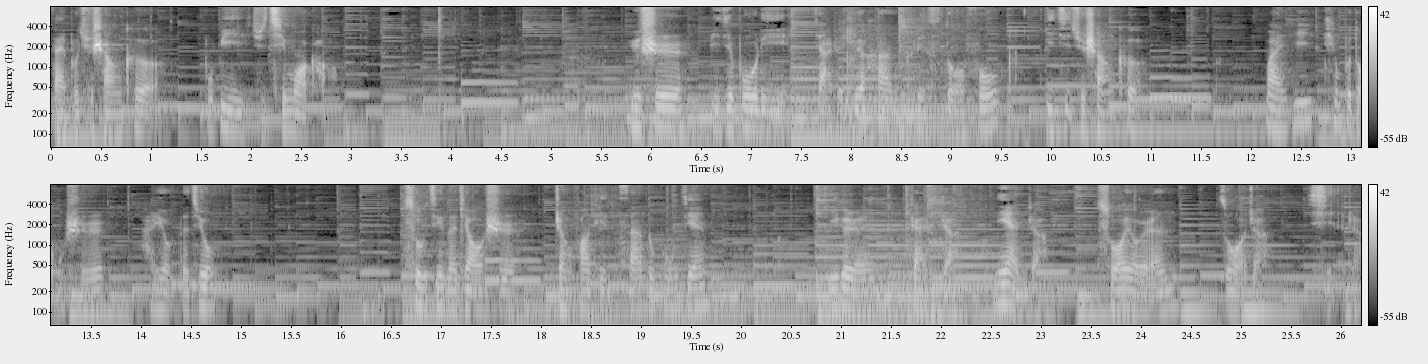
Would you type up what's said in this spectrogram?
再不去上课，不必去期末考。于是，笔记簿里夹着约翰·克里斯朵夫，一起去上课。万一听不懂时，还有的救。肃静的教室，正方体的三度空间，一个人站着念着，所有人坐着写着。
